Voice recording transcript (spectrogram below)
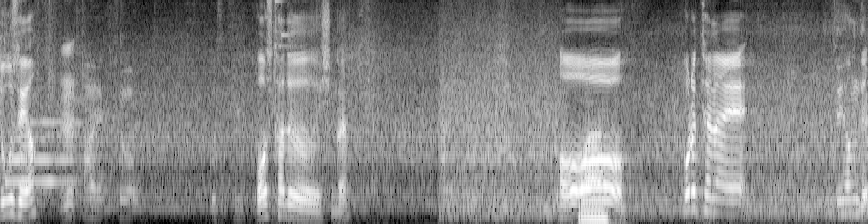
누구세요? 아저 머스타드신가요? 와. 오 포르테나의 두 형들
